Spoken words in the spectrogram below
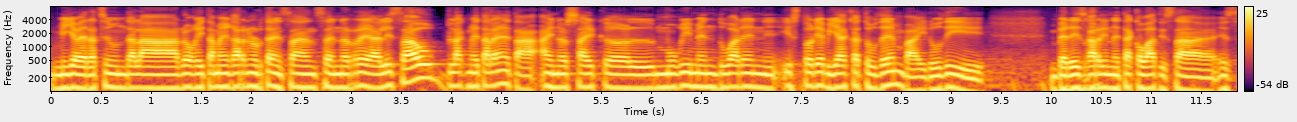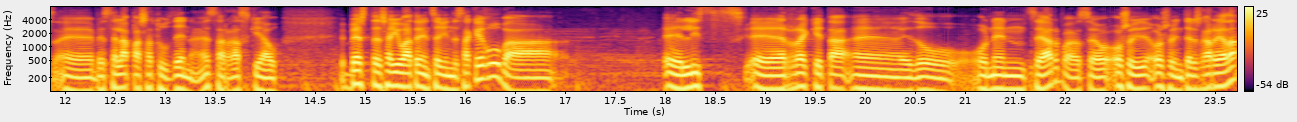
mila bederatzen dela rogeita maigarren urtean izan zen errea hau, Black Metalen eta Inner Cycle mugimenduaren historia bilakatu den, ba, irudi bere izgarrienetako bat izan, iz, e, bezala pasatu dena, ez, argazki hau beste saio baten hitz egin dezakegu, ba Eliz erreketa eh, edo honen zehar, ba, oso, oso interesgarria da.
